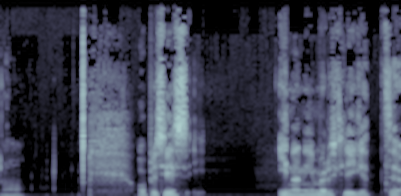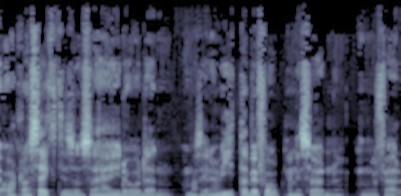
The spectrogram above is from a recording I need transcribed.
Ja. Och precis innan inbördeskriget eh, 1860 så, så är ju då den, om man säger den vita befolkningen i södern ungefär,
